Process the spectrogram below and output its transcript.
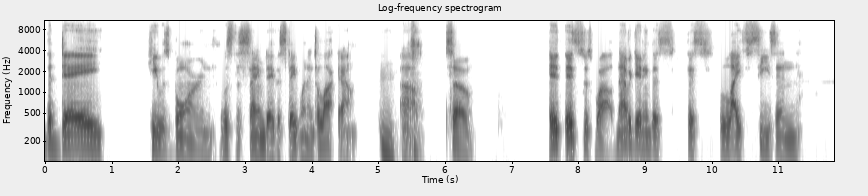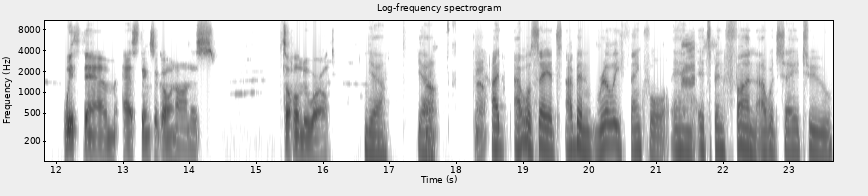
the day he was born was the same day the state went into lockdown. Mm. Um, so it, it's just wild navigating this this life season with them as things are going on is it's a whole new world. Yeah. Yeah. No, no. I, I will say it's I've been really thankful and it's been fun, I would say, to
